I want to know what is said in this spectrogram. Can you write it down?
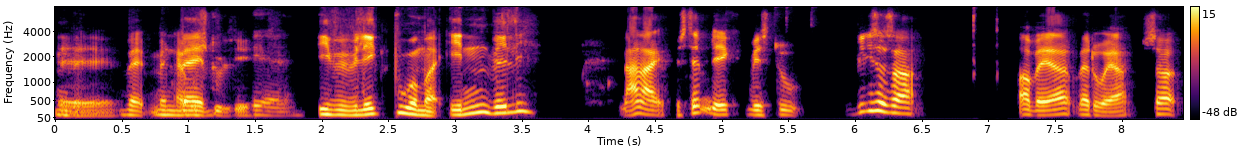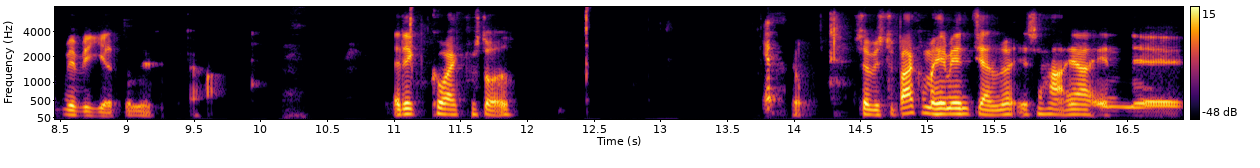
Men, øh, men, men er hvad, er, I vil vel ikke bure mig inden, vil I? Nej, nej, bestemt ikke. Hvis du viser sig at være, hvad du er, så vil vi hjælpe dig med det. Er det korrekt forstået? Yep. Jo. Så hvis du bare kommer hen med de andre, så har jeg en, øh,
